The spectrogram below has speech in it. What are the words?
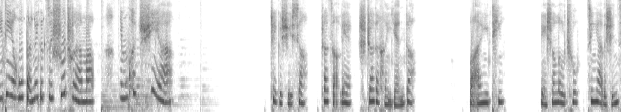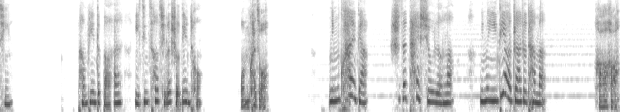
一定要我把那个字说出来吗？你们快去呀！这个学校抓早恋是抓的很严的。保安一听，脸上露出惊讶的神情。旁边的保安已经操起了手电筒，我们快走！你们快点，实在太羞人了！你们一定要抓住他们！好好好。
